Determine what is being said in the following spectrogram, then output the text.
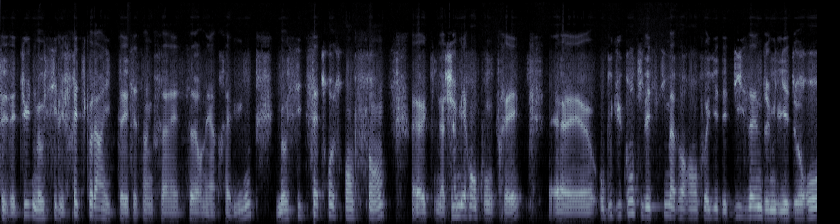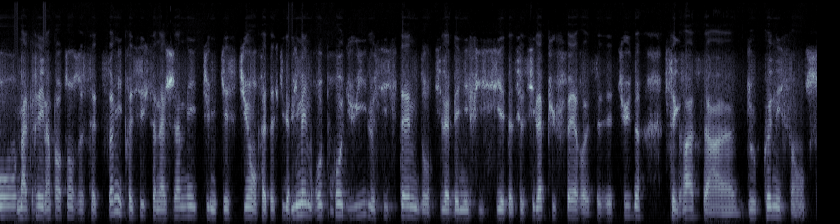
ses études, mais aussi les frais de scolarité ses cinq frères et sœurs nés après lui, mais aussi de sept autres enfants euh, qu'il n'a jamais rencontrés. Euh, au bout du compte, il estime avoir envoyé des dizaines de milliers d'euros. Malgré l'importance de cette somme, il précise que ça n'a jamais été une question. En fait, est-ce qu'il a lui-même reproduit le système dont il a bénéficié? Parce que s'il a pu faire ses études, c'est grâce à deux connaissances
